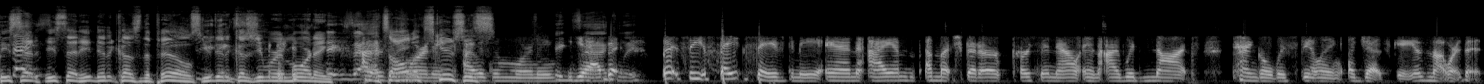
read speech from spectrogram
Well, he said he said he did it because of the pills. You did it because you were in mourning. Exactly. I was It's in all mourning. I was excuses. in mourning. Yeah, Exactly. but But see, fate saved me, and I am a much better person now, and I would not tangle with stealing a jet ski. It's not worth it.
